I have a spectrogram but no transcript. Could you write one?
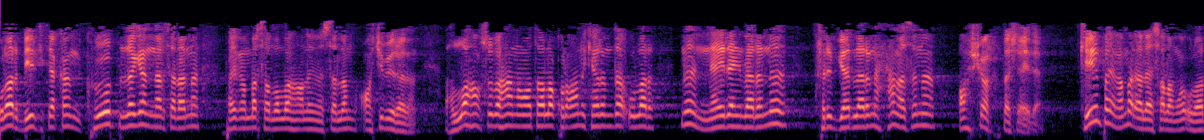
Ular berkitgan ko'plagan narsalarni payg'ambar sollallohu alayhi vasallam ochib beradi alloh subhanava taolo qur'oni karimda ularni nayranglarini firibgarlarini hammasini oshkor qilib tashlaydi. Keyin payg'ambar alayhissalomga ular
